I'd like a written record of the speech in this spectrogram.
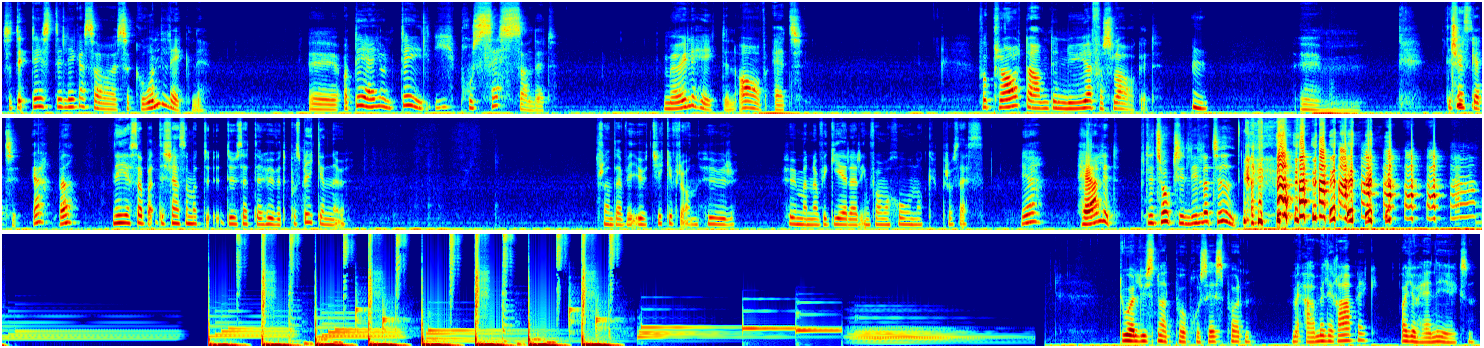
Så det, det, det ligger så, så grundlæggende. Øh, og det er jo en del i processandet. Muligheden av at få prate om det nye forslaget. Mm. Øhm, Det känns, att, ja, vad? nej, jag sa bara, det känns som att du, du sätter huvudet på spiken nu. Från där vi utgick ifrån. Hur, hur man navigerar information och process. Ja, herligt. Det tog sin lille tid. Du har lyssnat på Procespodden med Amelie Rabeck og Johanne Eriksen.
